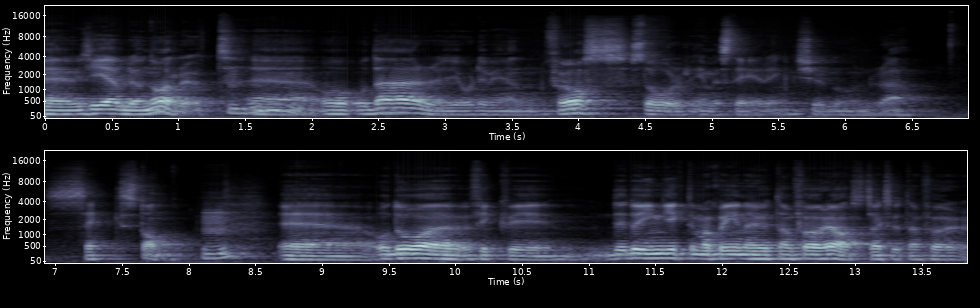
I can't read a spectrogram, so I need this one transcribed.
eh, Gävle och norrut. Mhm. Eh, och, och där gjorde vi en, för oss, stor investering 2016. Mm. Eh, och då fick vi, det, då ingick det maskiner utanför, ja, strax utanför,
